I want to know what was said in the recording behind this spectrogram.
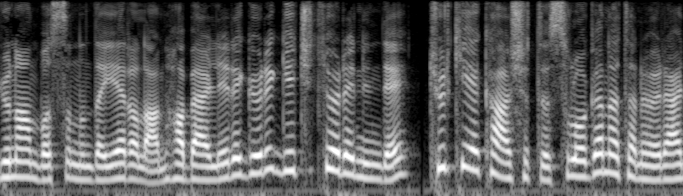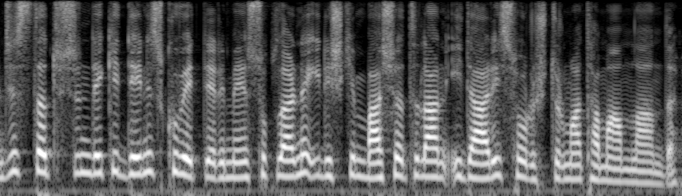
Yunan basınında yer alan haberlere göre geçit töreninde Türkiye karşıtı slogan atan öğrenci statüsündeki Deniz Kuvvetleri mensuplarına ilişkin başlatılan idari soruşturma tamamlandı.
